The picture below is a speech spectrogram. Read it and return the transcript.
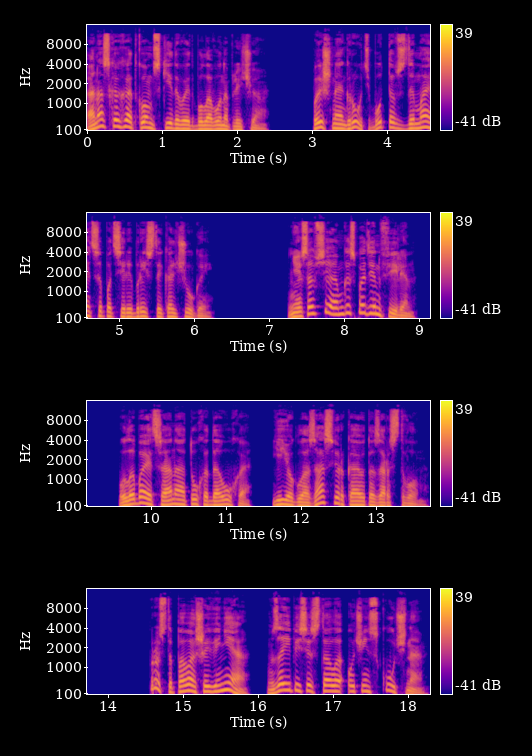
Она с хохотком скидывает булаву на плечо. Пышная грудь будто вздымается под серебристой кольчугой. «Не совсем, господин Филин». Улыбается она от уха до уха, ее глаза сверкают озорством. Просто по вашей вине в Заиписе стало очень скучно.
